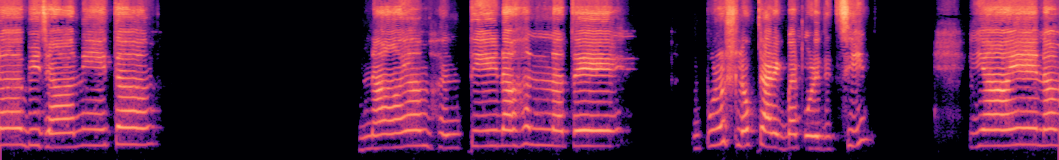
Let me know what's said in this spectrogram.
না বিজানীতা নায়াম হন্তি নাহন্নতে পুরো শ্লোকটা আরেকবার পড়ে দিচ্ছি ইয়ায়েনম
